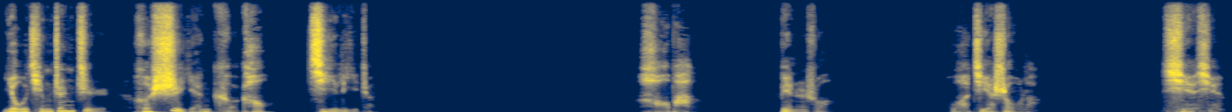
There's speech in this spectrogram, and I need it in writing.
友情真挚和誓言可靠激励着。好吧，病人说：“我接受了，谢谢。”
